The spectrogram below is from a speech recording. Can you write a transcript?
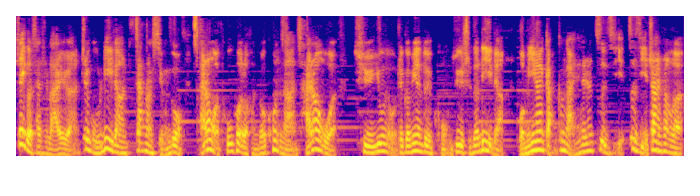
这个才是来源。这股力量加上行动，才让我突破了很多困难，才让我去拥有这个面对恐惧时的力量。我们应该感更感谢的是自己，自己战胜了，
